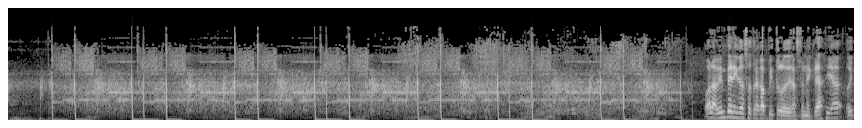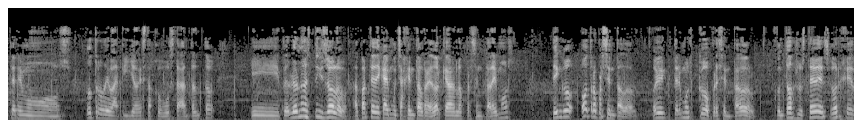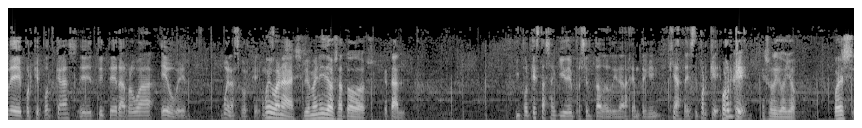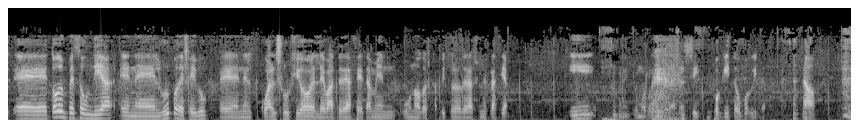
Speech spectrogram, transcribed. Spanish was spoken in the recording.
Hola, bienvenidos a otro capítulo de la Sunecracia. Hoy tenemos otro debatillo de estas que gustan tanto. Y... Pero no estoy solo. Aparte de que hay mucha gente alrededor, que ahora los presentaremos, tengo otro presentador. Hoy tenemos copresentador. Con todos ustedes, Jorge de Por qué Podcast, eh, Twitter, arroba EV. Buenas, Jorge. Muy buenas, bienvenidos a todos. ¿Qué tal? ¿Y por qué estás aquí de presentador? Dirá la gente. ¿Qué, qué haces? ¿Por qué? ¿Por, ¿Por qué? Eso digo yo. Pues eh, todo empezó un día en el grupo de Facebook eh, en el cual surgió el debate de hace también uno o dos capítulos de la Sunecracia. Y. ¿Cómo Sí, un poquito, un poquito. No.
